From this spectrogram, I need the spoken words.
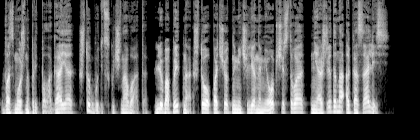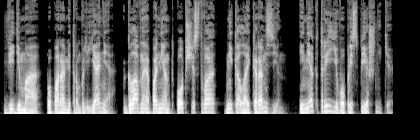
возможно, предполагая, что будет скучновато. Любопытно, что почетными членами общества неожиданно оказались, видимо, по параметрам влияния, главный оппонент общества Николай Карамзин, и некоторые его приспешники.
